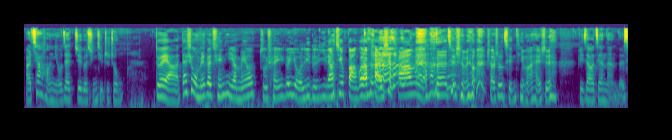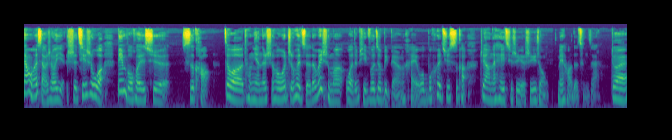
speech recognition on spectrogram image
而恰好你又在这个群体之中。对呀、但是我们这个群体也没有组成一个有力的力量去反过来排斥他们呀。确实没有少数群体嘛，还是 比较艰难的。像我小时候也是，其实我并不会去思考，在我童年的时候，我只会觉得为什么我的皮肤就比别人黑，我不会去思考这样的黑其实也是一种美好的存在。对，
